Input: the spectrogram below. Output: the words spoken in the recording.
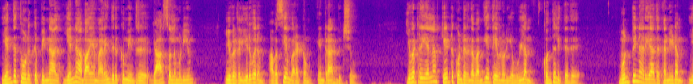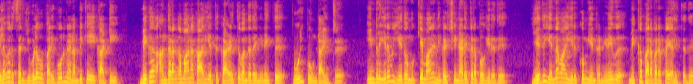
எந்த தூணுக்கு பின்னால் என்ன அபாயம் மறைந்திருக்கும் என்று யார் சொல்ல முடியும்? இவர்கள் இருவரும் அவசியம் வரட்டும் என்றார் பிக்ஷு. இவற்றையெல்லாம் கேட்டுக்கொண்டிருந்த வந்தியத்தேவனுடைய உள்ளம் கொந்தளித்தது. முன்பின் அறியாத தன்னிடம் இளவரசர் இவ்வளவு பரிபூர்ண நம்பிக்கையை காட்டி மிக அந்தரங்கமான காரியத்துக்கு அழைத்து வந்ததை நினைத்து பூரிப்பு உண்டாயிற்று. இன்று இரவு ஏதோ முக்கியமான நிகழ்ச்சி நடைபெறப் போகிறது. எது என்னவாயிருக்கும் என்ற நினைவு மிக்க பரபரப்பை அளித்தது.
